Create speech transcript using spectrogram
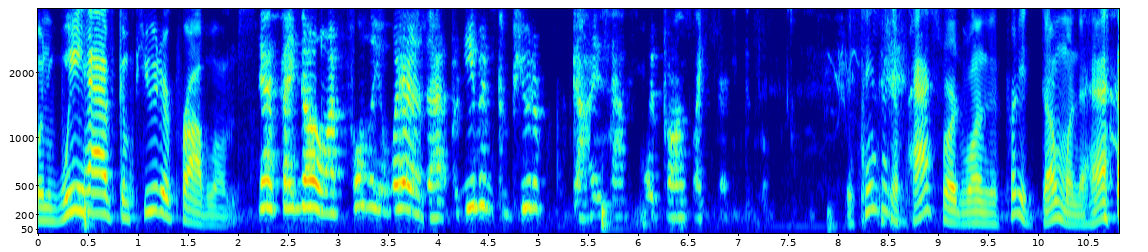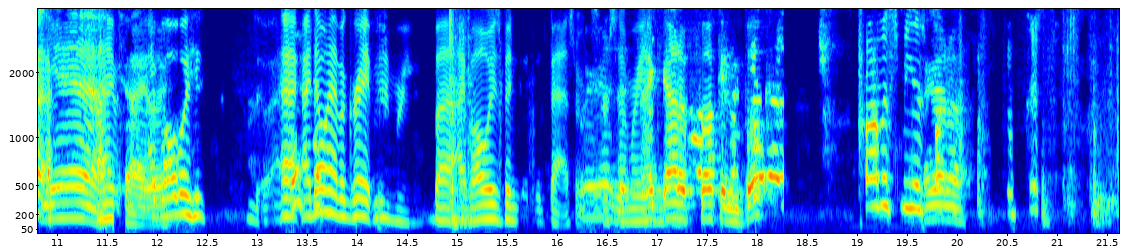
when we have computer problems. Yes, I know. I'm fully aware of that. But even computer guys have pitfalls like this. It seems like a password one's a pretty dumb one to have. Yeah, I've, I've always, I, I don't have a great memory, but I've always been good with passwords for some it? reason. I got a fucking book. Promise me a I got a. fucking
